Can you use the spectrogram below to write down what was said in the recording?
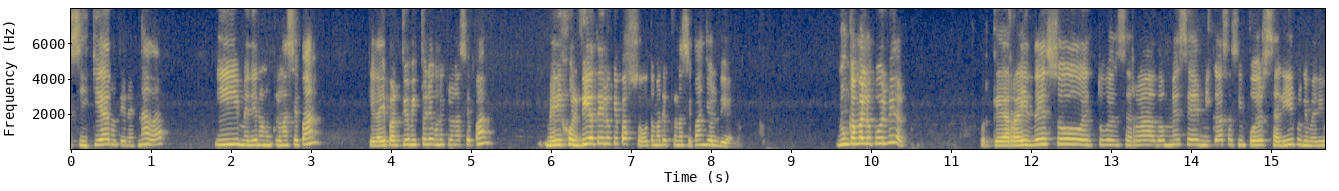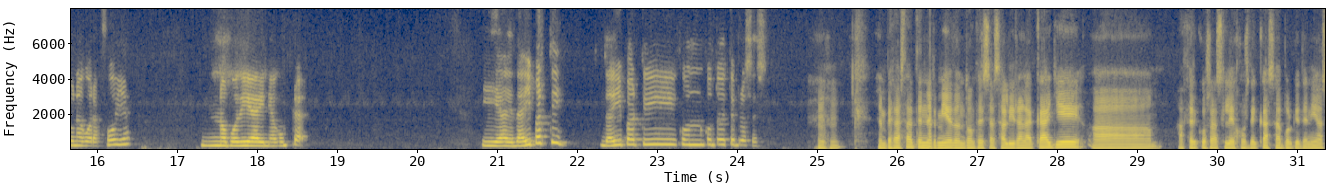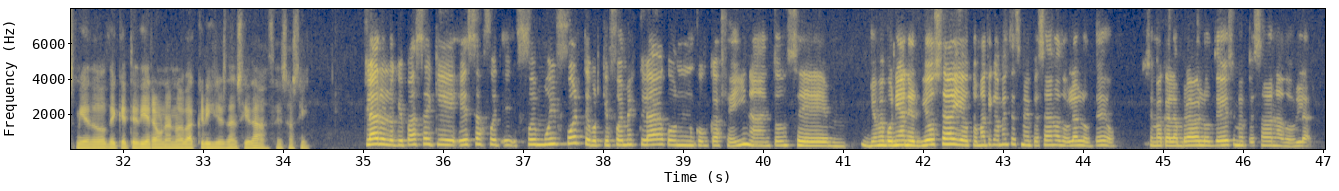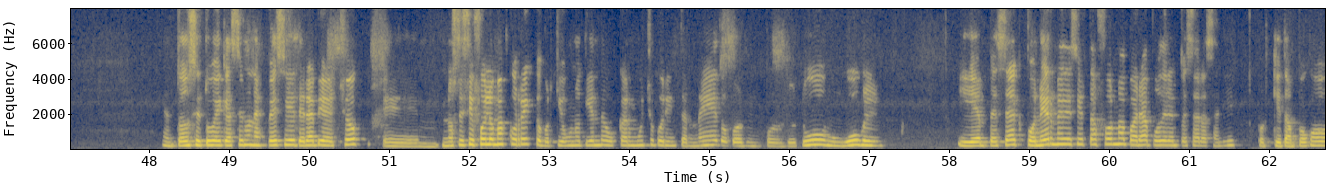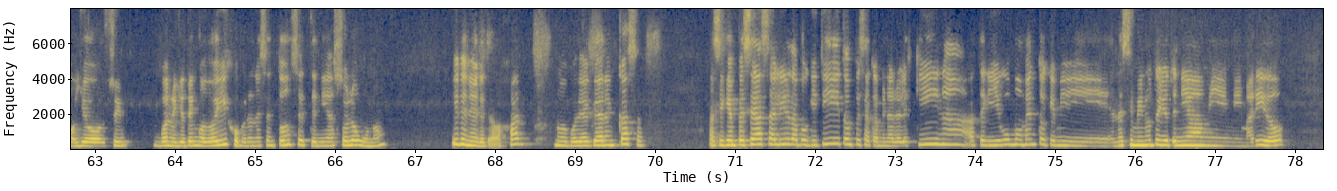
psiquiatra, no tienes nada, y me dieron un clonazepam, que de ahí partió mi historia con el clonazepam. Me dijo, olvídate de lo que pasó, tómate el clonazepam y olvídalo. Nunca más lo pude olvidar, porque a raíz de eso estuve encerrada dos meses en mi casa sin poder salir porque me dio una agorafobia, no podía ir ni a comprar. Y de ahí partí, de ahí partí con, con todo este proceso. Empezaste a tener miedo entonces a salir a la calle, a, hacer cosas lejos de casa porque tenías miedo de que te diera una nueva crisis de ansiedad, ¿es así? Claro, lo que pasa es que esa fue, eh, muy fuerte porque fue mezclada con, cafeína, entonces yo me ponía nerviosa y automáticamente se me empezaban a doblar los dedos, se me acalambraban los dedos y se me empezaban a doblar. Entonces tuve que hacer una especie de terapia de shock. Eh, no sé si fue lo más correcto porque uno tiende a buscar mucho por internet o por, por YouTube, Google, y empecé a exponerme de cierta forma para poder empezar a salir, porque tampoco yo soy, bueno, yo tengo dos hijos, pero en ese entonces tenía solo uno y tenía que trabajar, no me podía quedar en casa. Así que empecé a salir de a poquitito, empecé a caminar a la esquina, hasta que llegó un momento que mi, en ese minuto yo tenía a mi, mi marido,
